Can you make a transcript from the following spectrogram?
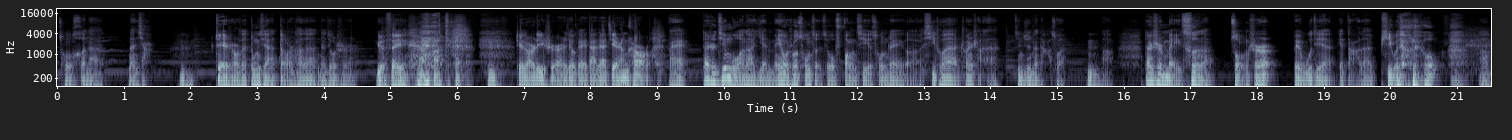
从河南南下。嗯，这时候在东线等着他的那就是岳飞。对，嗯，这段历史就给大家接上扣了。哎，但是金国呢也没有说从此就放弃从这个西川、川陕进军的打算。嗯啊，但是每次呢总是被吴杰给打得屁股尿 流啊。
